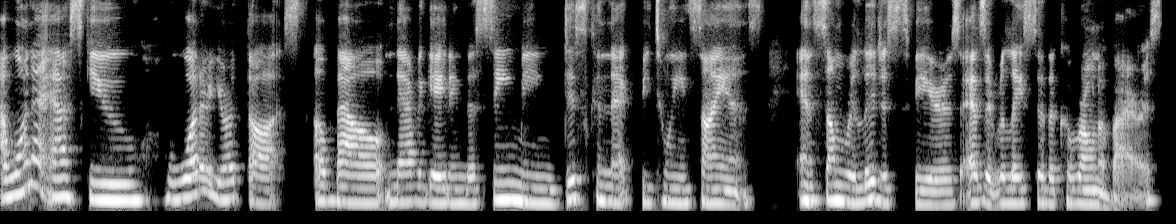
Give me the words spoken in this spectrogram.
I want to ask you what are your thoughts about navigating the seeming disconnect between science and some religious spheres as it relates to the coronavirus?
